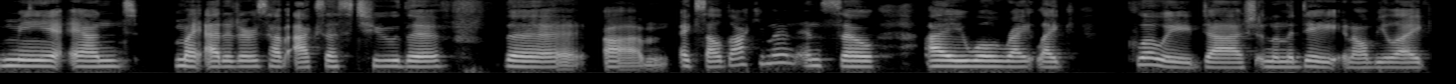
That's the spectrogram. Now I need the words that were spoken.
me and my editors have access to the the um, excel document and so i will write like chloe dash and then the date and i'll be like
